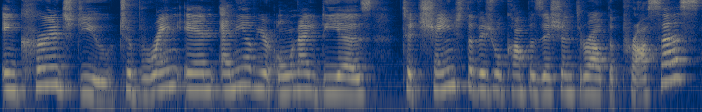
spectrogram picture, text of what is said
encouraged you to bring in any of your own ideas to change the visual composition throughout the process,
